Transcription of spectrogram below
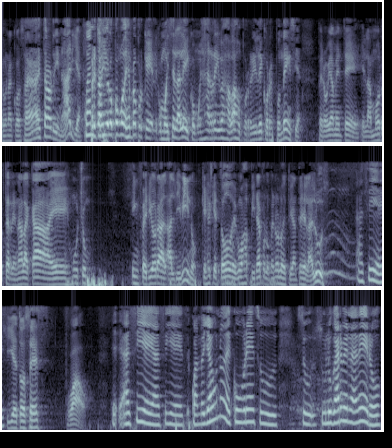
Es una cosa extraordinaria. ¿Cuánto? Pero entonces yo lo pongo de ejemplo porque, como dice la ley, como es arriba es abajo, por regla de correspondencia. Pero obviamente el amor terrenal acá es mucho inferior al, al divino, que es el que todos debemos aspirar, por lo menos los estudiantes de la luz. Así es. Y entonces, wow. Eh, Así es, así es. Cuando ya uno descubre su, su, su lugar verdadero,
